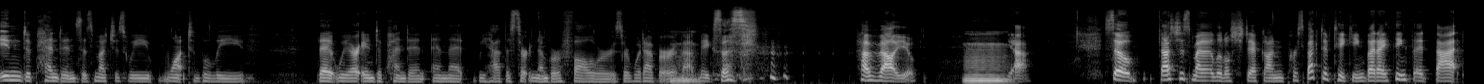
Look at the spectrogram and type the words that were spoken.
independence as much as we want to believe that we are independent and that we have a certain number of followers or whatever mm. and that makes us have value mm. yeah so that's just my little shtick on perspective taking. But I think that that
